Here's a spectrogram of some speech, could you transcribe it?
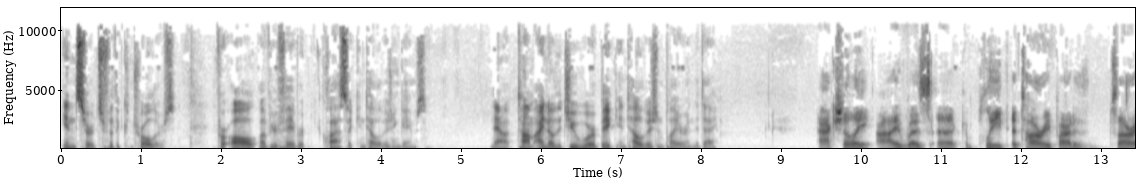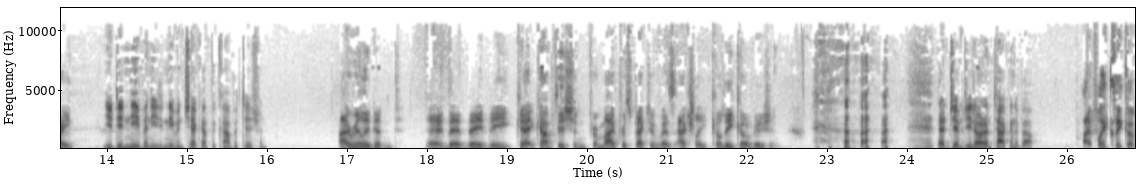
inserts for the controllers for all of your favorite classic Intellivision games. Now, Tom, I know that you were a big Intellivision player in the day. Actually, I was a complete Atari partisan. Sorry. You didn't even you didn't even check out the competition. I really didn't. Uh, the the the competition from my perspective was actually ColecoVision, now, Jim, do you know what I'm talking about? I play Coleco.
